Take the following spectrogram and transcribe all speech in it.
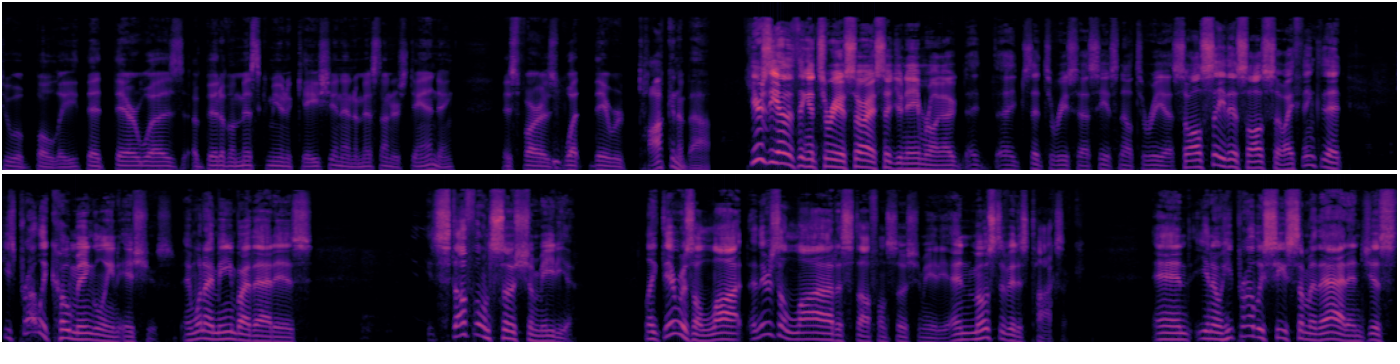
to a bully, that there was a bit of a miscommunication and a misunderstanding as far as mm. what they were talking about. Here's the other thing, and Taria, sorry I said your name wrong. I, I, I said Teresa. I see it's now Taria. So I'll say this also. I think that he's probably commingling issues. And what I mean by that is stuff on social media. Like there was a lot, and there's a lot of stuff on social media, and most of it is toxic. And, you know, he probably sees some of that and just,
